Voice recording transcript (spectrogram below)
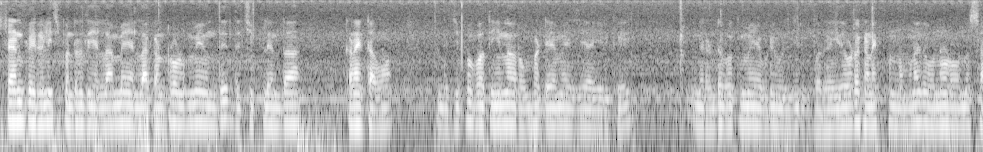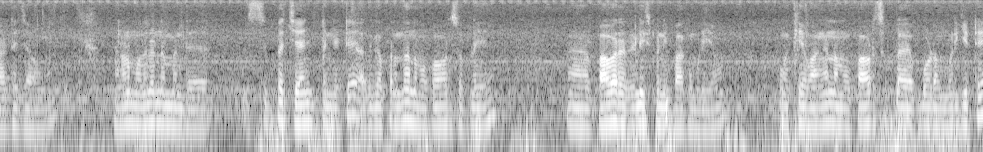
ஸ்டாண்ட் பை ரிலீஸ் பண்ணுறது எல்லாமே எல்லா கண்ட்ரோலுமே வந்து இந்த சிப்லேருந்து தான் கனெக்ட் ஆகும். இந்த ஜிப்பை பார்த்தீங்கன்னா ரொம்ப டேமேஜ் ஆகிருக்கு இந்த ரெண்டு பக்கமே எப்படி ஒடிஞ்சிருக்கு பாருங்கள் இதோட கனெக்ட் பண்ணோம்னா இது ஒன்றோட ஒன்று ஷார்ட்டேஜ் ஆகும். அதனால் முதல்ல நம்ம இந்த சிப்பை சேஞ்ச் பண்ணிவிட்டு அதுக்கப்புறம் தான் நம்ம பவர் சப்ளையை பவரை ரிலீஸ் பண்ணி பார்க்க முடியும். ஓகே வாங்க. நம்ம பவர் சப்ளை போர்டை முறுக்கிட்டு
